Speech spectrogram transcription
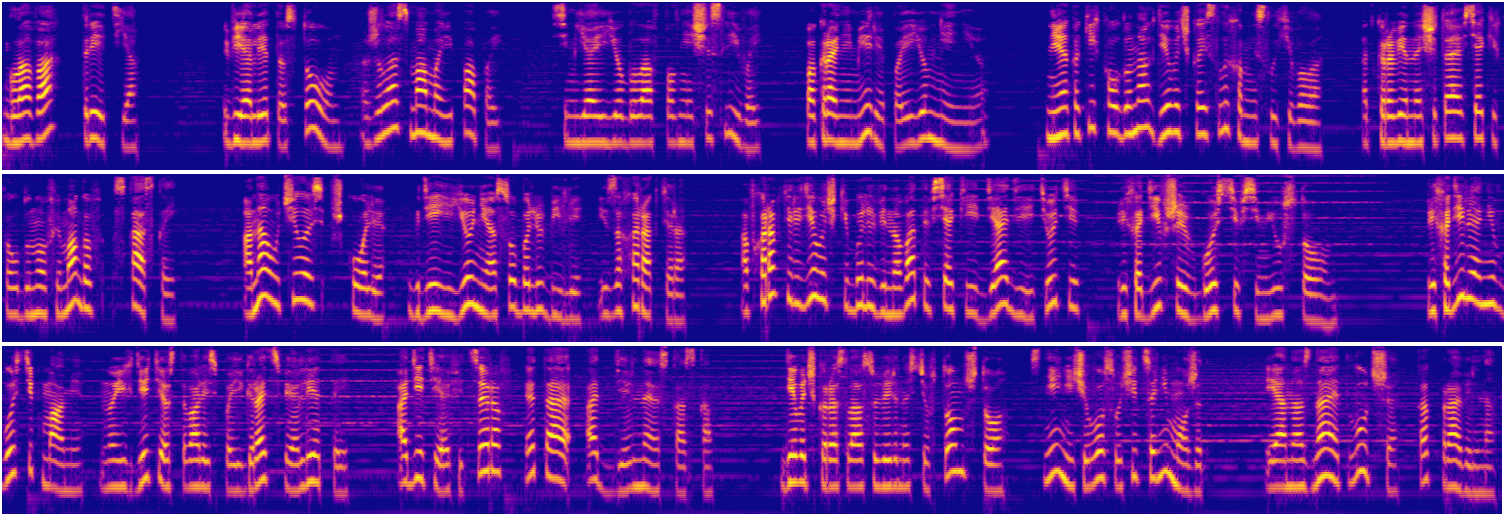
Глава третья. Виолетта Стоун жила с мамой и папой. Семья ее была вполне счастливой, по крайней мере, по ее мнению. Ни о каких колдунах девочка и слыхом не слыхивала, откровенно считая всяких колдунов и магов сказкой. Она училась в школе, где ее не особо любили из-за характера, а в характере девочки были виноваты всякие дяди и тети, приходившие в гости в семью Стоун. Приходили они в гости к маме, но их дети оставались поиграть с Виолеттой, а дети офицеров – это отдельная сказка. Девочка росла с уверенностью в том, что с ней ничего случиться не может, и она знает лучше, как правильно.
